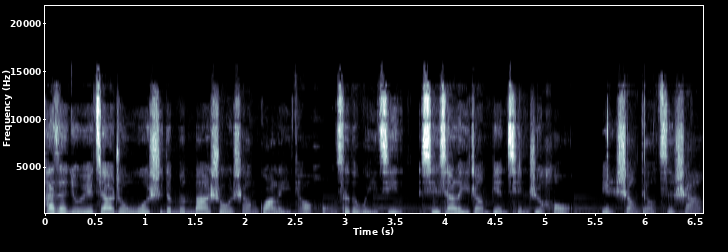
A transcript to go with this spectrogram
他在纽约家中卧室的门把手上挂了一条红色的围巾，写下了一张便签之后，便上吊自杀。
